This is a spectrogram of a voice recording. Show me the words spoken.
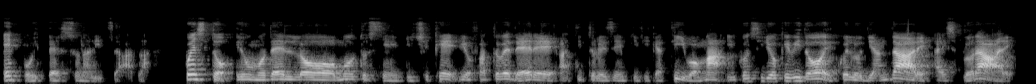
e poi personalizzarla. Questo è un modello molto semplice che vi ho fatto vedere a titolo esemplificativo, ma il consiglio che vi do è quello di andare a esplorare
